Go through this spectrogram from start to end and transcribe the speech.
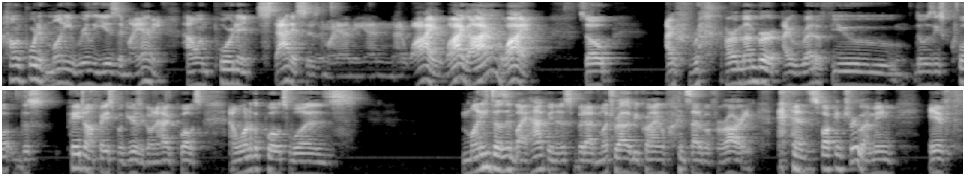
how important money really is in Miami how important status is in Miami and, and why, why, guy, why? So I re- I remember I read a few. There was these quote this page on Facebook years ago, and it had quotes, and one of the quotes was, "Money doesn't buy happiness, but I'd much rather be crying inside of a Ferrari," and it's fucking true. I mean, if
